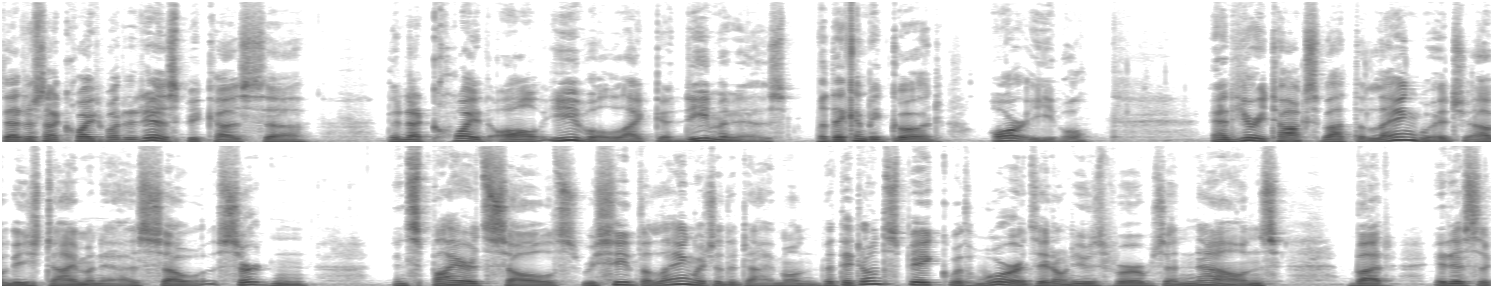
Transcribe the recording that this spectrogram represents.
that is not quite what it is because uh, they're not quite all evil like a demon is, but they can be good or evil. And here he talks about the language of these daimones. So certain inspired souls receive the language of the daimon, but they don't speak with words. They don't use verbs and nouns, but it is a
